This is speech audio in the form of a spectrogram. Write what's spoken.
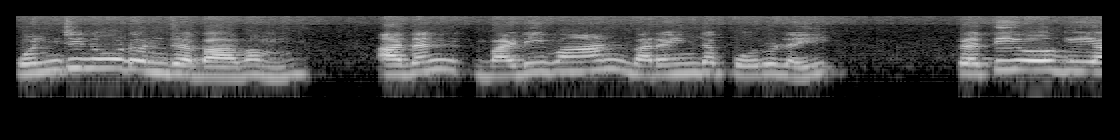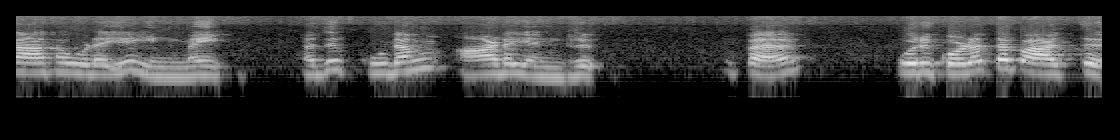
ஒன்றினோடொன்ற பாவம் அதன் வடிவான் வரைந்த பொருளை பிரதியோகியாக உடைய இன்மை. அது குடம் ஆடையன்று. இப்ப ஒரு குடத்தை பார்த்து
